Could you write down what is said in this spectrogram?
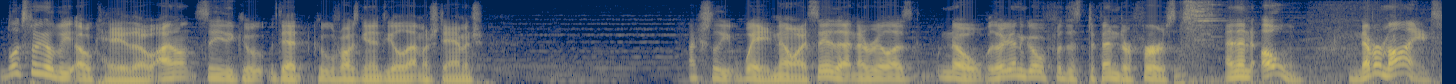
Looks like it'll be okay, though. I don't see Go that Google Frog's to deal that much damage. Actually, wait, no, I say that and I realize, no, they're to go for this defender first. And then, oh, never mind.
